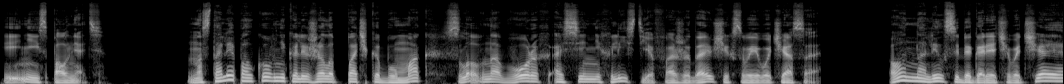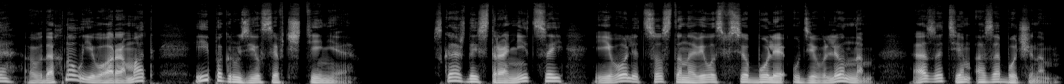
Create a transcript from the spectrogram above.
и не исполнять. На столе полковника лежала пачка бумаг, словно ворох осенних листьев, ожидающих своего часа. Он налил себе горячего чая, вдохнул его аромат и погрузился в чтение. С каждой страницей его лицо становилось все более удивленным, а затем озабоченным.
